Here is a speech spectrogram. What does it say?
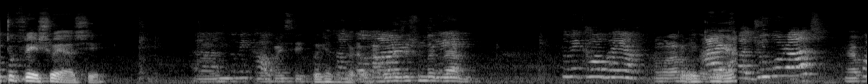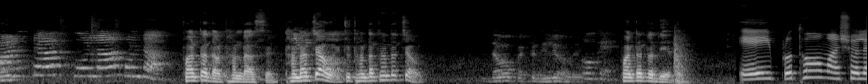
একটু ফ্রেশ হয়ে আসি। তুমি খাও ভাইয়া। আরও যুবরাজ। ফান্টা কোনটা? ফান্টা দাও ঠান্ডা আছে। ঠান্ডা চাও? একটু ঠান্ডা ঠান্ডা চাও? দাও একটা দিলে হবে। ফান্টাটা দিয়ে দাও। এই প্রথম আসলে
